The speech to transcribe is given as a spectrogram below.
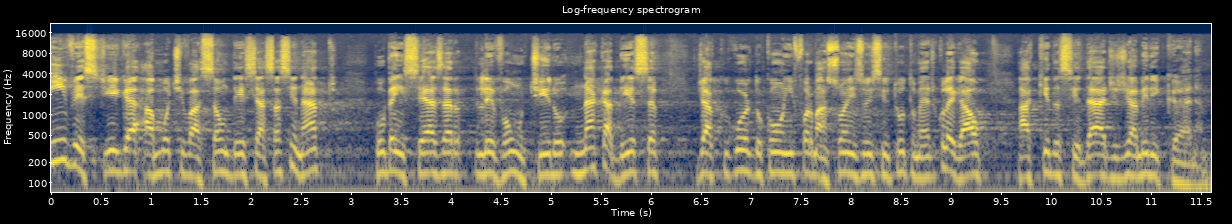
investiga a motivação desse assassinato. Rubem César levou um tiro na cabeça, de acordo com informações do Instituto Médico Legal aqui da cidade de Americana.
